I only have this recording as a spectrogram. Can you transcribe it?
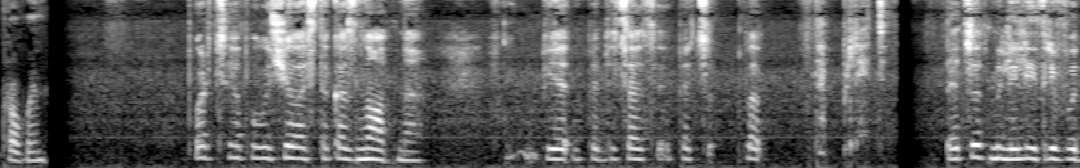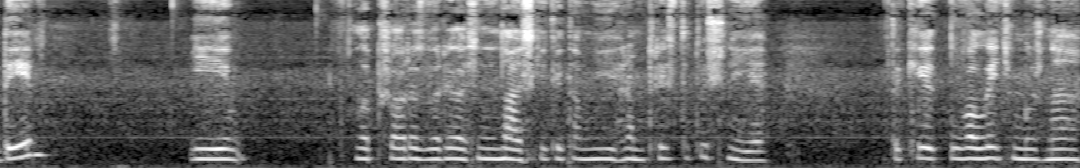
пробуємо. Порція получилась така знатна. П'я- 50, 500, та, блядь, 500 мл води. І лапша розварилася, не знаю, скільки там її, грам 300 точно є. Таке увалить можна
